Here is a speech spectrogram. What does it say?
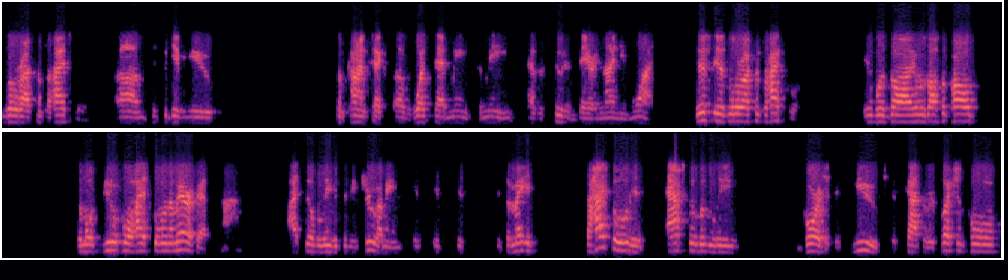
Little Rock Central High School. Um, just to give you some context of what that means to me as a student there in 91. This is Little Rock Central High School. It was uh, it was also called the most beautiful high school in America at the time. I still believe it to be true. I mean, it's it's it's it's amazing. The high school is absolutely gorgeous. It's huge. It's got the reflection pool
